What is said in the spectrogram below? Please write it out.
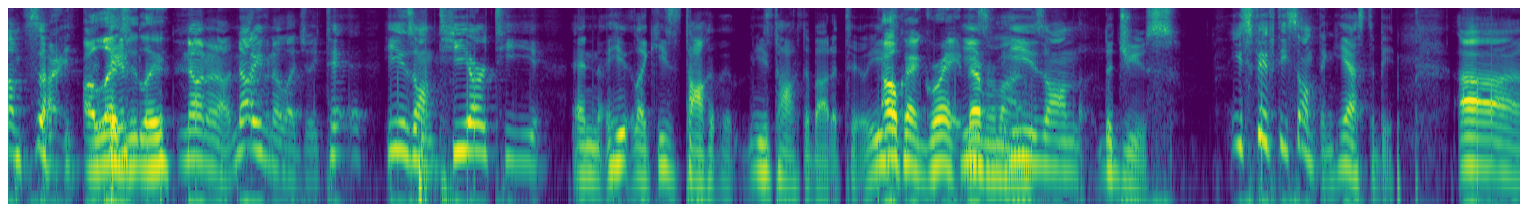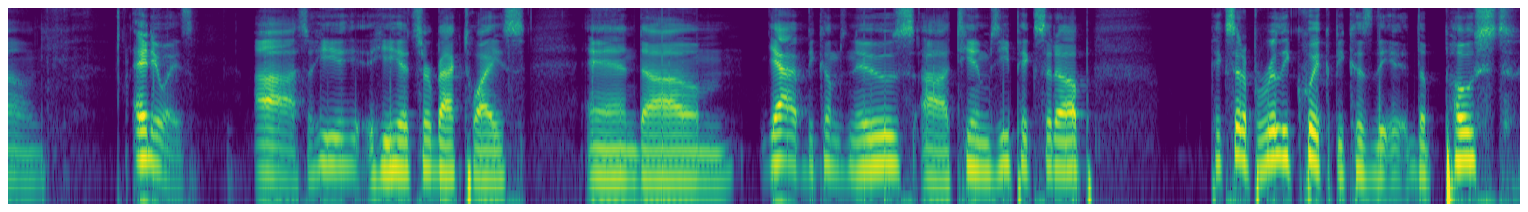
I'm sorry. Allegedly. No, no, no, not even allegedly. T- he is on TRT, and he like he's talked he's talked about it too. He's, Okay, great. Never mind. He's on the juice. He's fifty something. He has to be. Um. Anyways, uh, so he he hits her back twice, and um, yeah, it becomes news. Uh, TMZ picks it up, picks it up really quick because the the post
